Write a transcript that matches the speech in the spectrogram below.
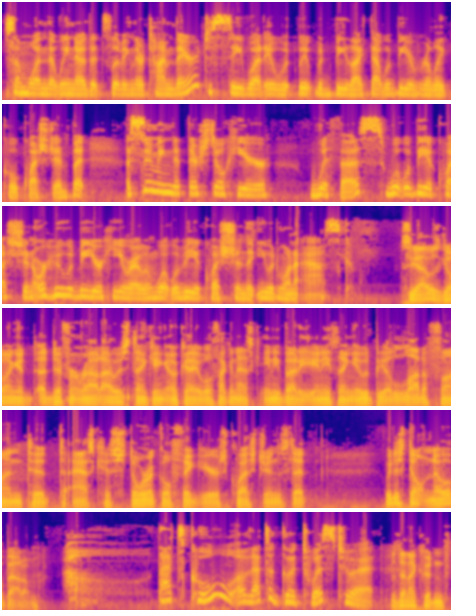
someone that we know that's living their time there to see what it, w- it would be like. That would be a really cool question. But assuming that they're still here with us, what would be a question, or who would be your hero, and what would be a question that you would want to ask? See, I was going a, a different route. I was thinking, okay, well, if I can ask anybody anything, it would be a lot of fun to, to ask historical figures questions that we just don't know about them. Oh, that's cool. Oh, that's a good twist to it. But then I couldn't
